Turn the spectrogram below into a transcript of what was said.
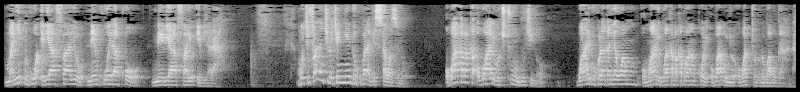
Manyi nkuwa ebyafaayo n'enkuwerako n'ebyafaayo ebirala. Mu kifaananyi kino kyeŋŋenda okubalaga essaawa zino obwakabaka obwali mu kitundu kino bwali bukolaganira wamu. Omwali obwakabaka bwa nkole obwa bunyolo obwa ttolo n'obwa buganda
